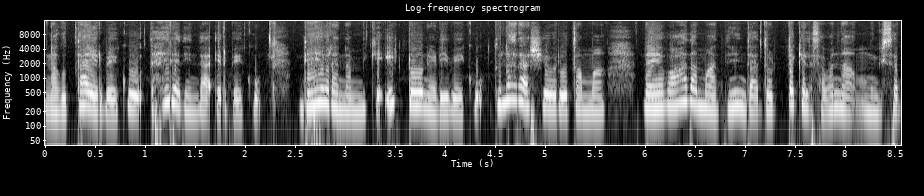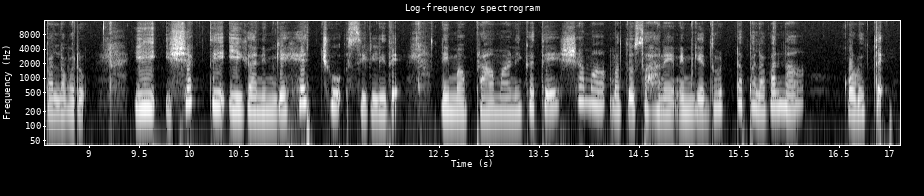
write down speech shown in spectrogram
ನಗುತ್ತಾ ಇರಬೇಕು, ಧೈರ್ಯದಿಂದ ಇರಬೇಕು. ದೇವರ ನಂಬಿಕೆ ಇಟ್ಟು ನಡಿಬೇಕು. ತುಲಾರಾಶಿಯವರು ತಮ್ಮ ನಯವಾದ ಮಾತಿನಿಂದ ದೊಡ್ಡ ಕೆಲಸವನ್ನು ಮುಗಿಸಬಲ್ಲವರು. ಈ ಶಕ್ತಿ ಈಗ ನಿಮಗೆ ಹೆಚ್ಚು ಸಿಗಲಿದೆ. ನಿಮ್ಮ ಪ್ರಾಮಾಣಿಕತೆ ಶ್ರಮ ಮತ್ತು ಸಹನೆ ನಿಮಗೆ ದೊಡ್ಡ ಫಲವನ್ನು ಕೊಡುತ್ತೆ.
